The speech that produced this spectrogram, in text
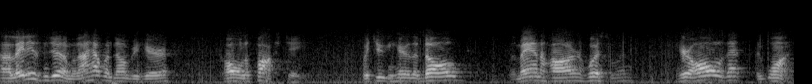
Uh, ladies and gentlemen, I have a number here called the Fox Chase, which you can hear the dogs, the man hollering, whistling, hear all of that at once.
